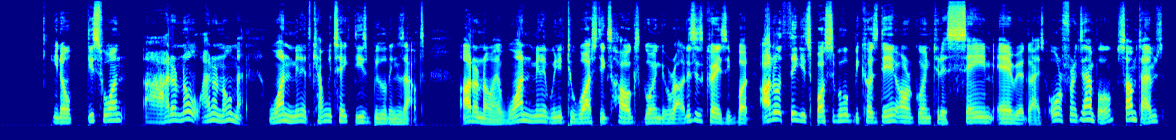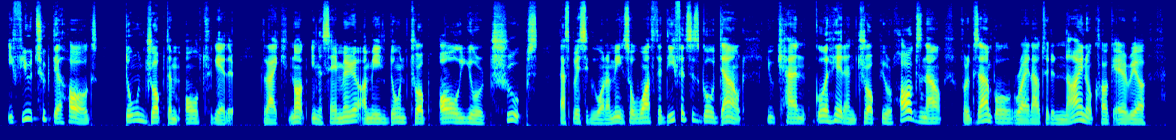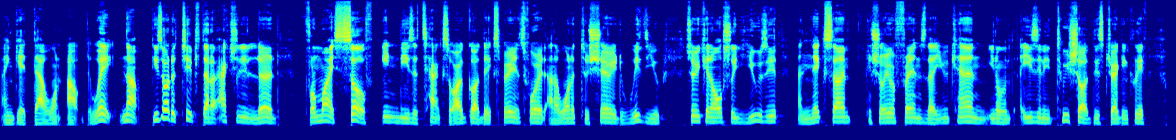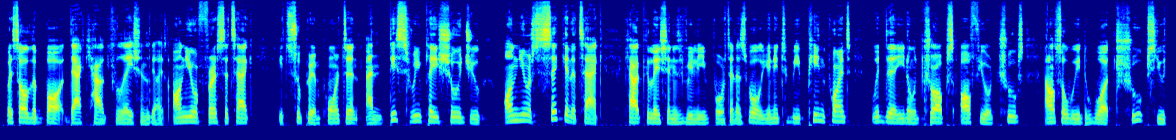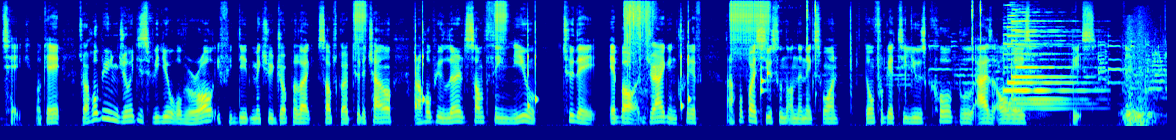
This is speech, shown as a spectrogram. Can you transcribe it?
you know this one uh, i don't know. I don't know man one minute, can we take these buildings out? I don't know. At one minute, we need to watch these hogs going around. This is crazy, but I don't think it's possible because they are going to the same area, guys. Or, for example, sometimes if you took the hogs, don't drop them all together. Like, not in the same area. I mean, don't drop all your troops. That's basically what I mean. So once the defenses go down, you can go ahead and drop your hogs now, for example, right now to the 9 o'clock area and get that one out the way. Now, these are the tips that I actually learned for myself in these attacks. So I got the experience for it and I wanted to share it with you so you can also use it and next time you can show your friends that you can, you know, easily two-shot this Dragon Cliff. But it's all about that calculation, guys. On your first attack, it's super important and this replay showed you on your second attack calculation is really important as well. You need to be pinpoint with the you know drops of your troops and also with what troops you take. Okay, so I hope you enjoyed this video overall. If you did, make sure you drop a like, subscribe to the channel, and I hope you learned something new today about Dragon Cliff. And I hope I see you soon on the next one. Don't forget to use code blue as always. Peace.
